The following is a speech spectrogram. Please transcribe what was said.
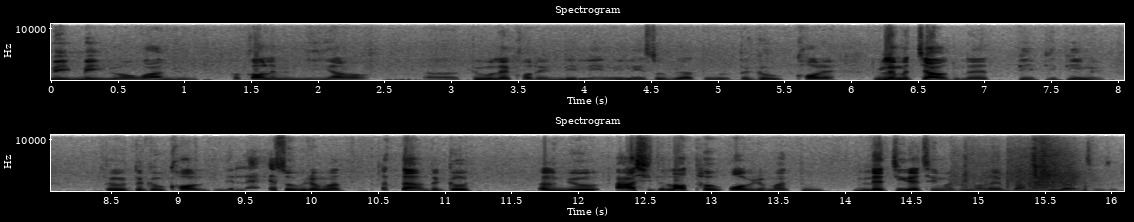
မိတ်မိတ်ပြီးတော့ဝါမျိုးကောင်းလည်းမမြင်ရတော့အဲသူ့ကိုလည်းခေါ်တယ်နေလင်းနေလင်းဆိုပြီးတော့သူ့ကိုတကုတ်ခေါ်တယ်သူလည်းမကြောက်သူလည်းပြပြပြနေသူတကုတ်ခေါ်လဲလဲဆိုပြီးတော့မှအတန်တကုတ် အဲ့လိုမျိုးအားရှိသလောက်ထုတ်អော်ပြီးတော့မှသူလက်ကြည့်တဲ့အချိန်မှာကျွန်တော်လည်းဘာမှမရှိတော့အချင်းချင်း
